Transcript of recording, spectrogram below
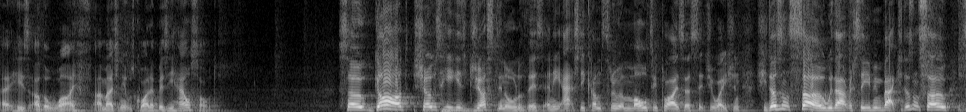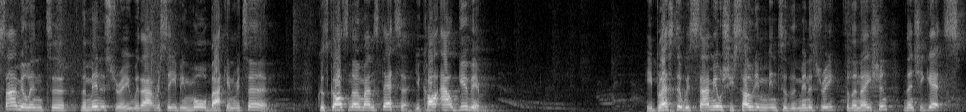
uh, his other wife. I imagine it was quite a busy household. So God shows He is just in all of this, and He actually comes through and multiplies her situation. She doesn't sow without receiving back. She doesn't sow Samuel into the ministry without receiving more back in return. Because God's no man's debtor. You can't outgive Him. He blessed her with Samuel. She sowed him into the ministry for the nation, and then she gets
